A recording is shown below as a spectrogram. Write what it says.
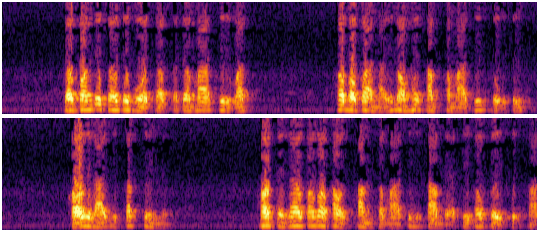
ำแต่คนที่เคยไปบวชกับอาจารย์มาที่วัดเขาบอกว่าไหนลองให้ทำสมาธิดูสิขอเวลาอีกสักคืนหนึ่งพอเสร็จแล้วก็ก็เข้าทำสมาธิตามแบบที่เขาเคยฝึกมา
